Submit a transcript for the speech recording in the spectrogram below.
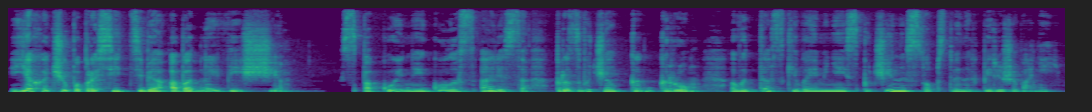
Я хочу попросить тебя об одной вещи. Спокойный голос Ариса прозвучал как гром, вытаскивая меня из пучины собственных переживаний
